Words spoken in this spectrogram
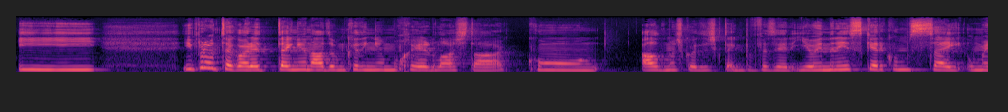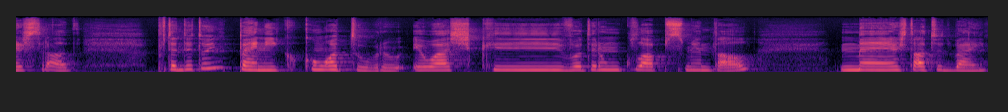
E, e pronto, agora tenho andado um bocadinho a morrer, lá está, com algumas coisas que tenho para fazer. E eu ainda nem sequer comecei o mestrado. Portanto, eu estou em pânico com outubro. Eu acho que vou ter um colapso mental, mas está tudo bem.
